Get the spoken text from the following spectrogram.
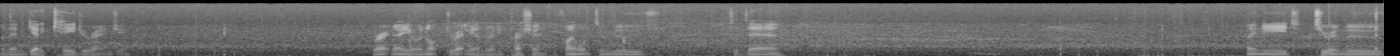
And then get a cage around you. Right now you are not directly under any pressure. If I want to move to there, I need to remove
